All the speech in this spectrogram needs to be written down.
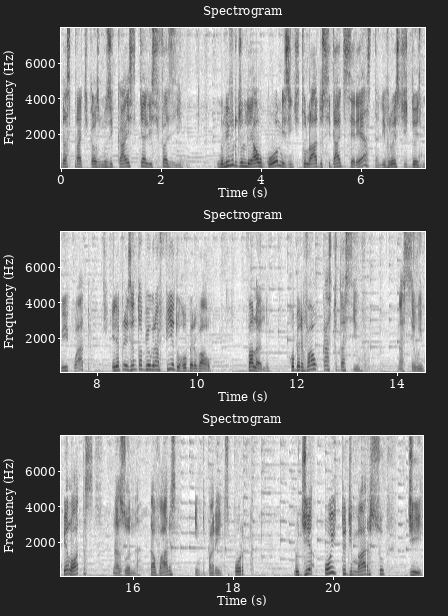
das práticas musicais que ali se fazia. No livro de Leal Gomes, intitulado Cidade Seresta, livro este de 2004, ele apresenta a biografia do Roberval, falando: Roberval Castro da Silva nasceu em Pelotas, na zona da Várzea, entre parentes Porto, no dia 8 de março de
